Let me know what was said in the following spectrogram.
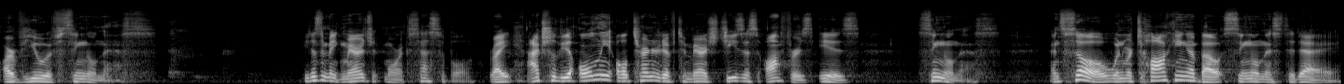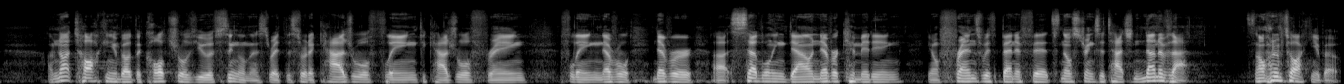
our view of singleness. He doesn't make marriage more accessible, right? Actually, the only alternative to marriage Jesus offers is singleness. And so, when we're talking about singleness today, I'm not talking about the cultural view of singleness, right? The sort of casual fling to casual fling, fling, never, never uh, settling down, never committing, you know, friends with benefits, no strings attached, none of that. It's not what I'm talking about.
